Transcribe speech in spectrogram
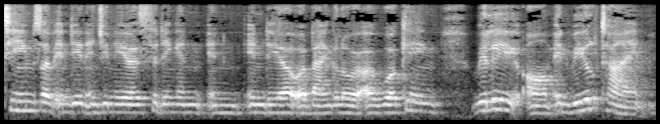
teams of Indian engineers sitting in, in India or Bangalore are working really um, in real time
